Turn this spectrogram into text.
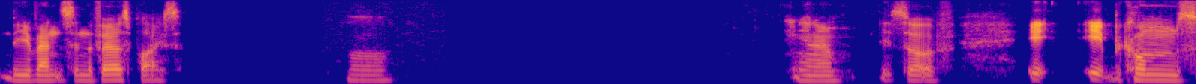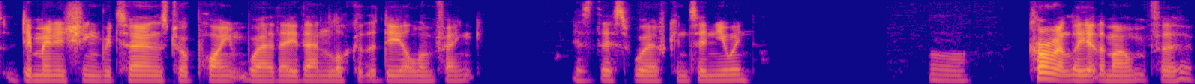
the events in the first place. Mm. You know, it's sort of it it becomes diminishing returns to a point where they then look at the deal and think, is this worth continuing? Hmm. Currently, at the moment for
